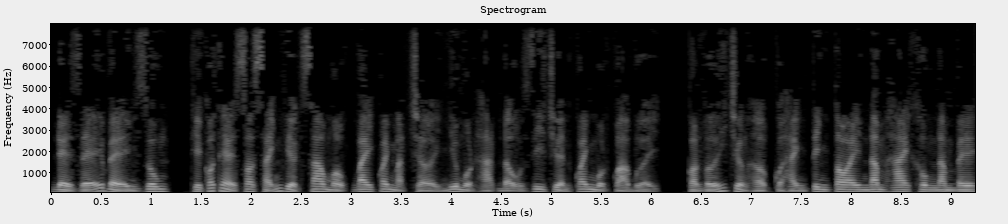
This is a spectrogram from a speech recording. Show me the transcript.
Để dễ bề hình dung, thì có thể so sánh việc sao mộc bay quanh mặt trời như một hạt đậu di chuyển quanh một quả bưởi, còn với trường hợp của hành tinh toi 5205b,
